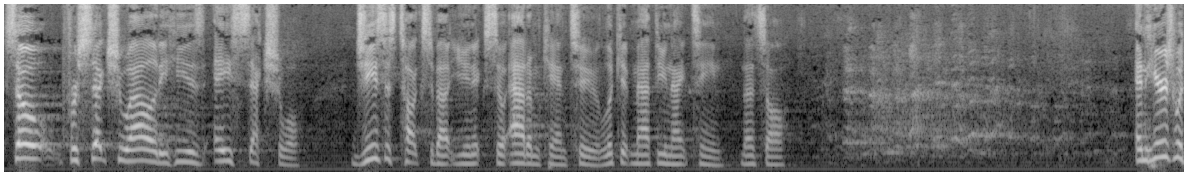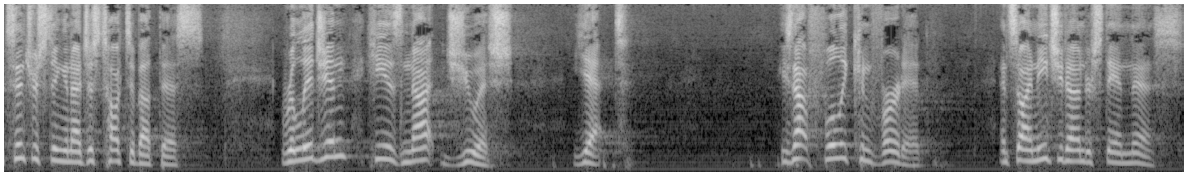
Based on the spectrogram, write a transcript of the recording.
So, for sexuality, he is asexual. Jesus talks about eunuchs, so Adam can too. Look at Matthew 19. That's all. and here's what's interesting, and I just talked about this. Religion, he is not Jewish yet. He's not fully converted. And so I need you to understand this.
